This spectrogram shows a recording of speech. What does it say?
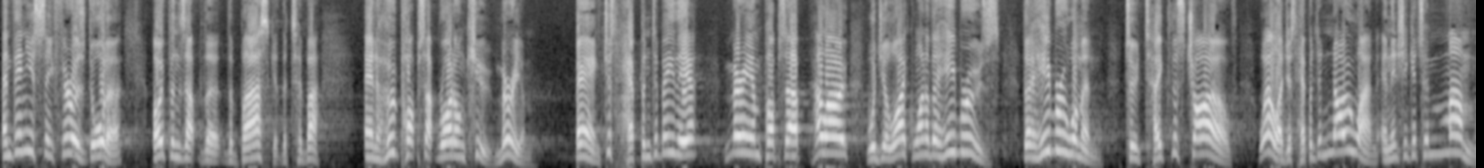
And then you see Pharaoh's daughter opens up the, the basket, the tibah, and who pops up right on cue? Miriam. Bang, just happened to be there. Miriam pops up. Hello, would you like one of the Hebrews, the Hebrew woman, to take this child? Well, I just happen to know one. And then she gets her mum,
